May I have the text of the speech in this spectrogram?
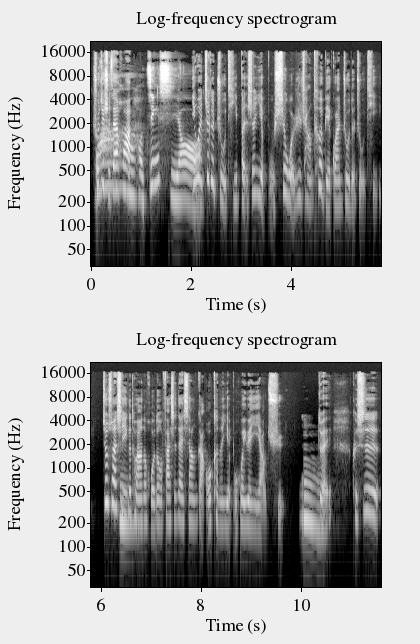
说句实在话，好惊喜哦！因为这个主题本身也不是我日常特别关注的主题，就算是一个同样的活动发生在香港，嗯、我可能也不会愿意要去。嗯，对。可是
